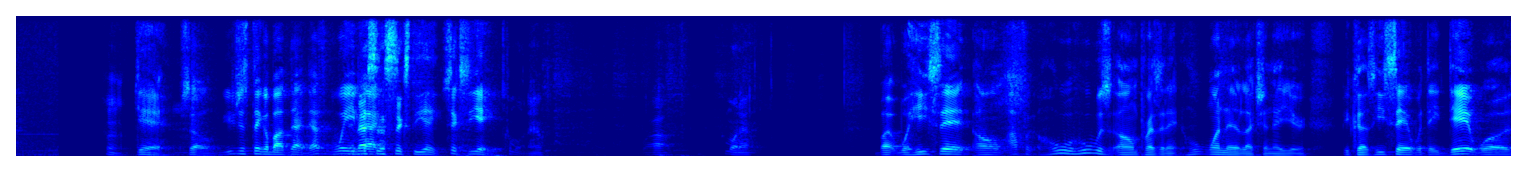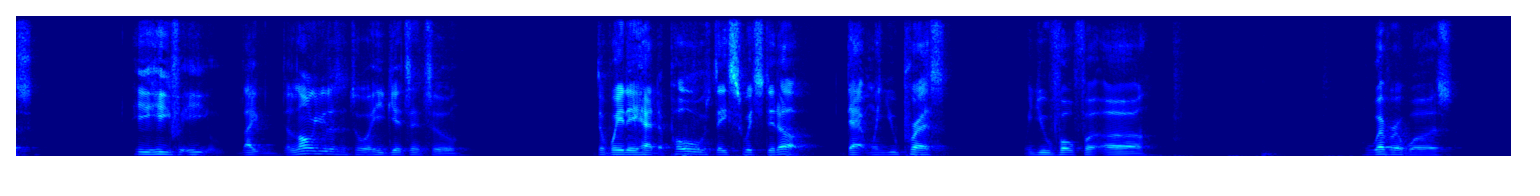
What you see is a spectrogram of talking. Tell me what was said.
Yeah, so you just think about that. That's way And that's back. in 68. 68. Come on now. Wow. Come on now. But what he said, um, I forgot, who who was um president? Who won the election that year? Because he said what they did was, he he he like the longer you listen to it, he gets into the way they had to pose. They switched it up. That when you press, when you vote for uh whoever it was,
